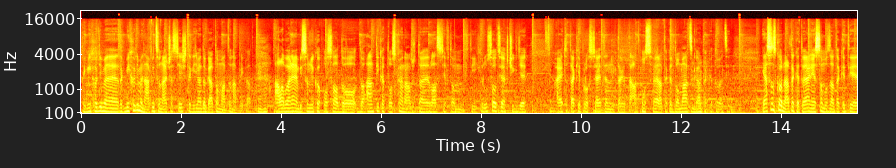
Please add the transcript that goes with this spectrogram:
tak my chodíme, tak my chodíme na pizzu najčastejšie, tak ideme do Gato Mato napríklad. Mhm. Alebo ja neviem, by som niekoho poslal do, do Antika Toskana, že to je vlastne v, tom, v tých Rusovciach, či kde. A je to také proste aj ten, tá, tá atmosféra, taká domácka, Mhm. takéto veci. Ja som skôr na takéto, ja nie som moc na také tie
